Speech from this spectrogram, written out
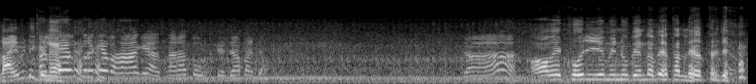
ਲਾਈਵ ਡਿੱਗਣਾ। ਥੱਲੇ ਉਤਰ ਕੇ ਵਹਾ ਗਿਆ ਸਾਰਾ ਤੁਰ ਕੇ ਜਾ ਭੱਜ ਜਾ। ਆ ਵੇਖੋ ਜੀ ਇਹ ਮੈਨੂੰ ਕਹਿੰਦਾ ਪਿਆ ਥੱਲੇ ਉਤਰ ਜਾ। ਹੁਣ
